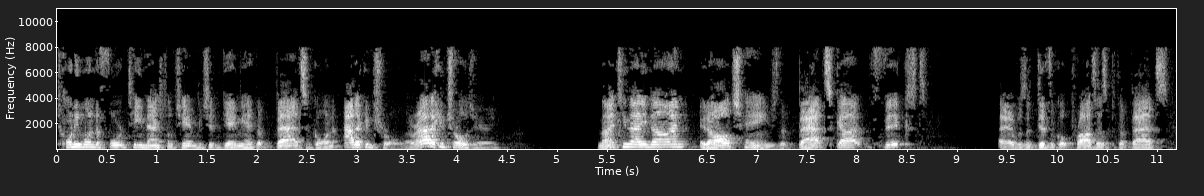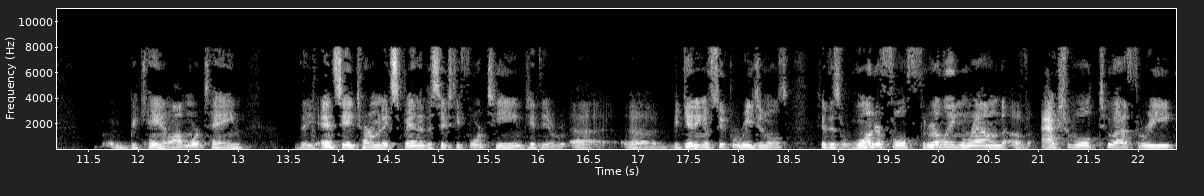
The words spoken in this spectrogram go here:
21 to 14 national championship game. You had the bats going out of control. They were out of control, Jerry. 1999, it all changed. The bats got fixed. Uh, It was a difficult process, but the bats became a lot more tame. The NCAA tournament expanded to 64 teams. You had the uh, uh, beginning of super regionals. You had this wonderful, thrilling round of actual two out of three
